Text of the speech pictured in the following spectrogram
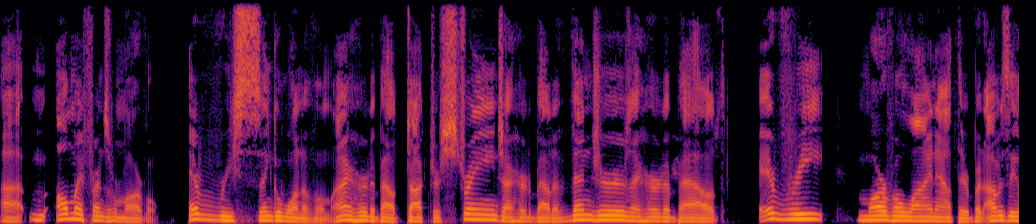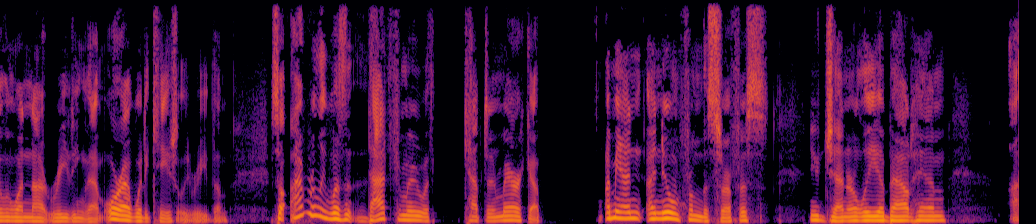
uh, all my friends were Marvel. Every single one of them. I heard about Doctor Strange. I heard about Avengers. I heard about every Marvel line out there, but I was the only one not reading them, or I would occasionally read them. So I really wasn't that familiar with Captain America. I mean, I, I knew him from the surface, knew generally about him. I,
